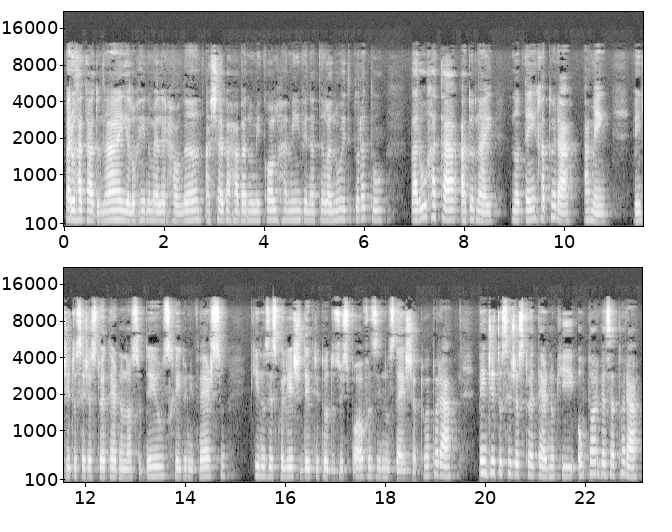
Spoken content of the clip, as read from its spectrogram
Para o Ratá Adonai, Eloheinu Meler Haolam, Asher Barrabanu Mikol Ramin Venatan Lanu et Toratu, Baru Hatá Adonai, Noten Hatorá. Amém. Bendito sejas tu, eterno nosso Deus, Rei do Universo, que nos escolheste dentre todos os povos e nos deste a tua Torá. Bendito sejas tu, eterno, que outorgas a Torá.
